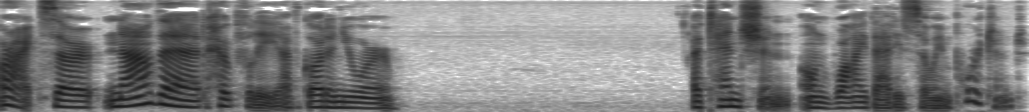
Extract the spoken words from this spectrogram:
All right, so now that hopefully I've gotten your attention on why that is so important,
